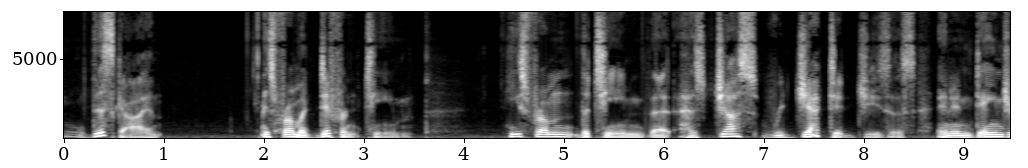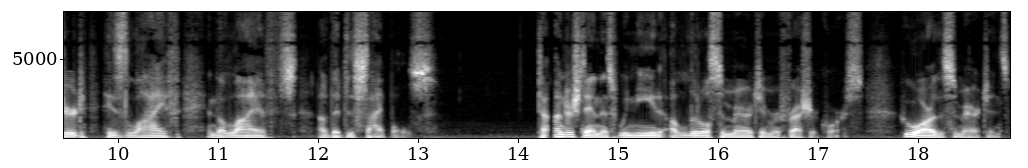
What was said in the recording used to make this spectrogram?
This guy is from a different team. He's from the team that has just rejected Jesus and endangered his life and the lives of the disciples. To understand this, we need a little Samaritan refresher course. Who are the Samaritans?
